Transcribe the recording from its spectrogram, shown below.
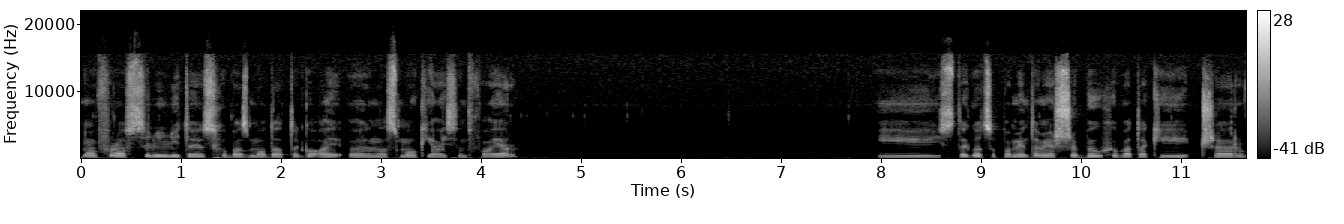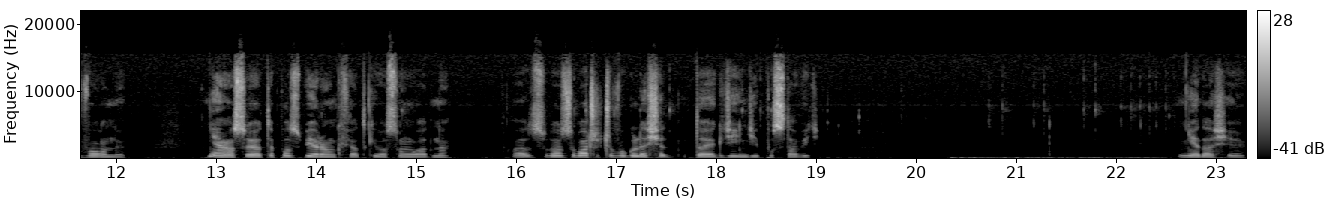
No, Frost Lily to jest chyba z moda tego e, na Smoky Ice and Fire. I z tego co pamiętam jeszcze był chyba taki czerwony. Nie wiem, ja sobie te pozbieram kwiatki, bo są ładne. A zobaczę, czy w ogóle się da gdzie indziej postawić. Nie da się.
